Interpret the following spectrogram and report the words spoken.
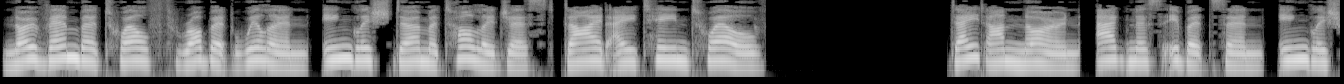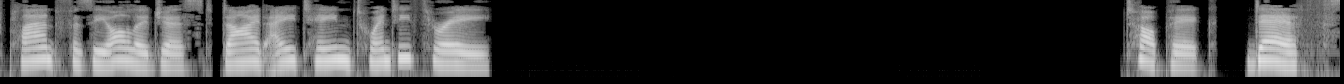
November 12 – Robert Willan, English dermatologist died 1812. Date unknown, Agnes Ibbetson, English plant physiologist died 1823. Topic: Deaths.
